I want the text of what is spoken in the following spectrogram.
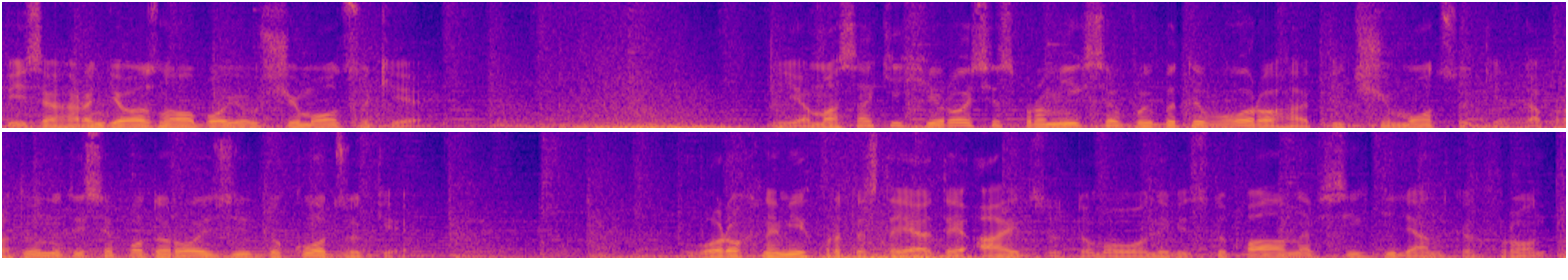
Після грандіозного бою в Шімоцукі Ямасакі Хіросі спромігся вибити ворога під Шімоцукі та продвинутися по дорозі до Кодзуки. Ворог не міг протистояти Айдзу, тому вони відступали на всіх ділянках фронту.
